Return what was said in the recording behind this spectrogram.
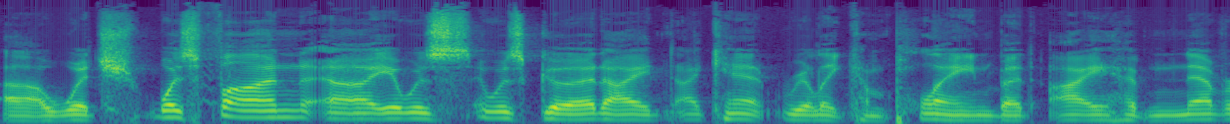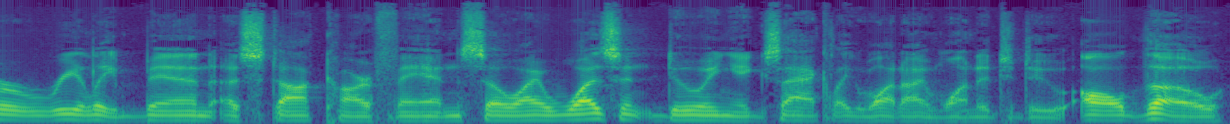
uh, which was fun. Uh, it was it was good. I I can't really complain, but I have never really been a stock car fan, so I wasn't doing exactly what I wanted to do. Although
